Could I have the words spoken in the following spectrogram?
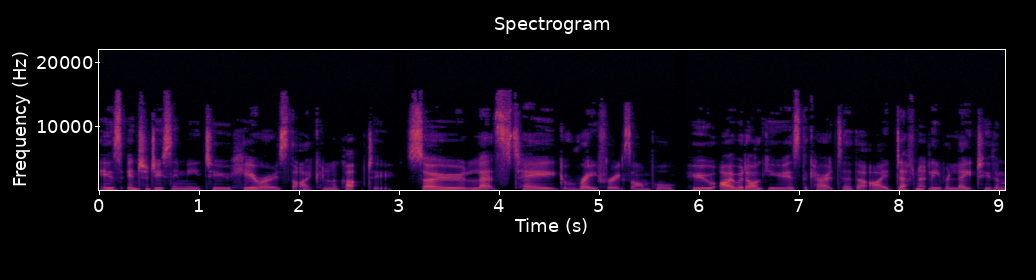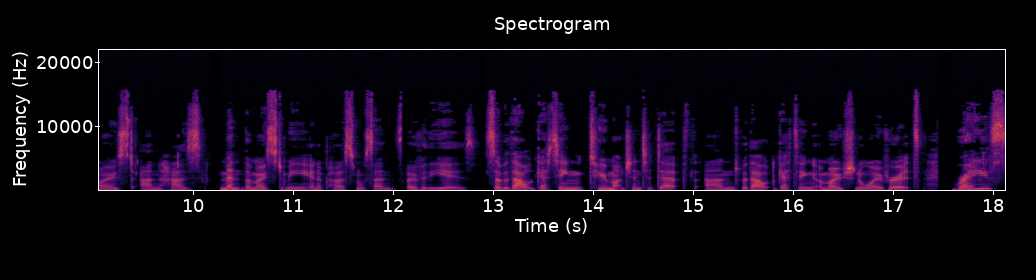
is introducing me to heroes that I can look up to. So let's take Rey, for example, who I would argue is the character that I definitely relate to the most and has meant the most to me in a personal sense over the years. So without getting too much into depth and without getting emotional over it, Rey's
